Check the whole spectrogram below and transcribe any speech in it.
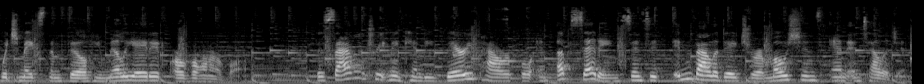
which makes them feel humiliated or vulnerable. The silent treatment can be very powerful and upsetting since it invalidates your emotions and intelligence,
